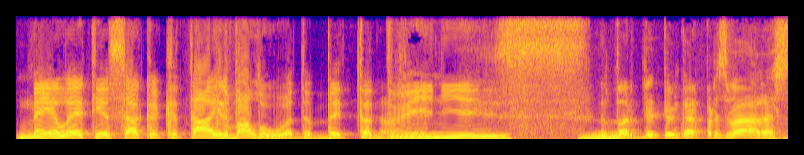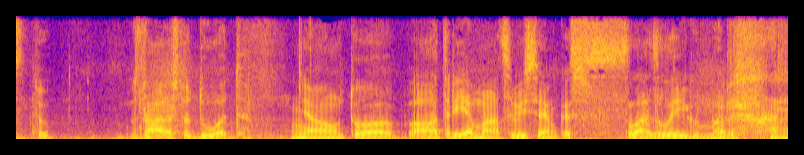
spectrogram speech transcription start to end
mēlē, tie saka, ka tā ir valoda, bet tad viņi... s- Par, pirmkārt, par zvērestu. Zvērestu dod. Jā, un to ātri iemāca visiem, kas slēdz līgumu ar, ar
